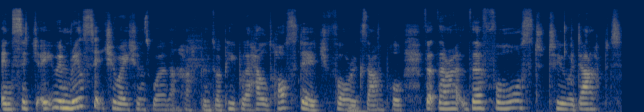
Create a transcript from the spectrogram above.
in situ- in real situations where that happens, where people are held hostage, for Hmm. example, that they're they're forced to adapt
